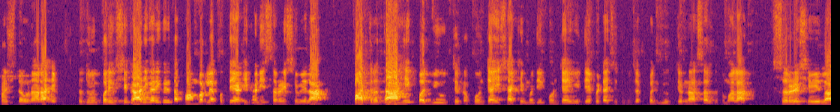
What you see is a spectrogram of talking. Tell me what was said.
प्रसिद्ध होणार आहे. तर तुम्ही परीक्षेका अधिकारीकरिता फॉर्म भरलाय फक्त या ठिकाणी सरळ सेवेला पात्रता आहे पदवी उत्तीर्ण. कोणत्याही शाखेमधील कोणत्याही विद्यापीठाची तुम्ही जर पदवी उत्तीर्ण असाल तर तुम्हाला सरळ सेवेला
